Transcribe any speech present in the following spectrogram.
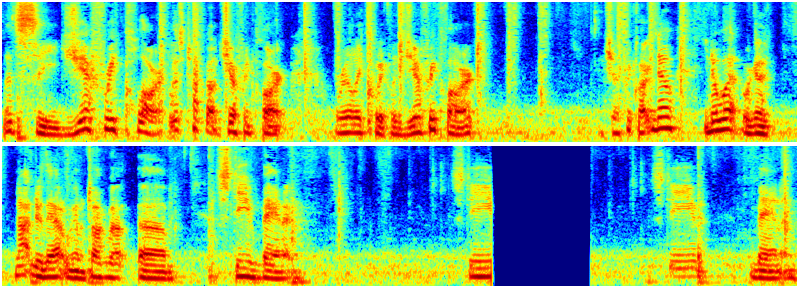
let's see, Jeffrey Clark. Let's talk about Jeffrey Clark really quickly. Jeffrey Clark Jeffrey Clark. No, you know what? We're going to not do that. We're going to talk about um, Steve Bannon. Steve. Steve Bannon.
